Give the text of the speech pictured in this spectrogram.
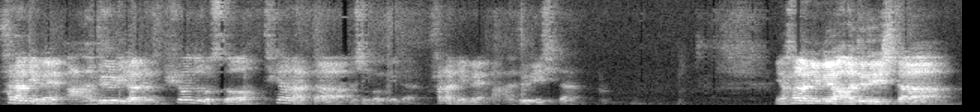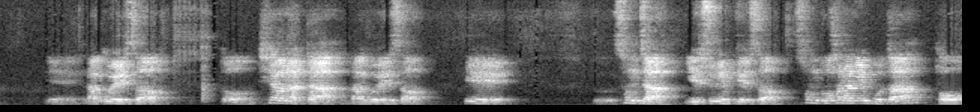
하나님의 아들이라는 표현으로서 태어났다 하신 겁니다. 하나님의 아들이시다. 예, 하나님의 아들이시다. 예, 라고 해서 또 태어났다 라고 해서 이 그 성자 예수님께서 성부 하나님보다 더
